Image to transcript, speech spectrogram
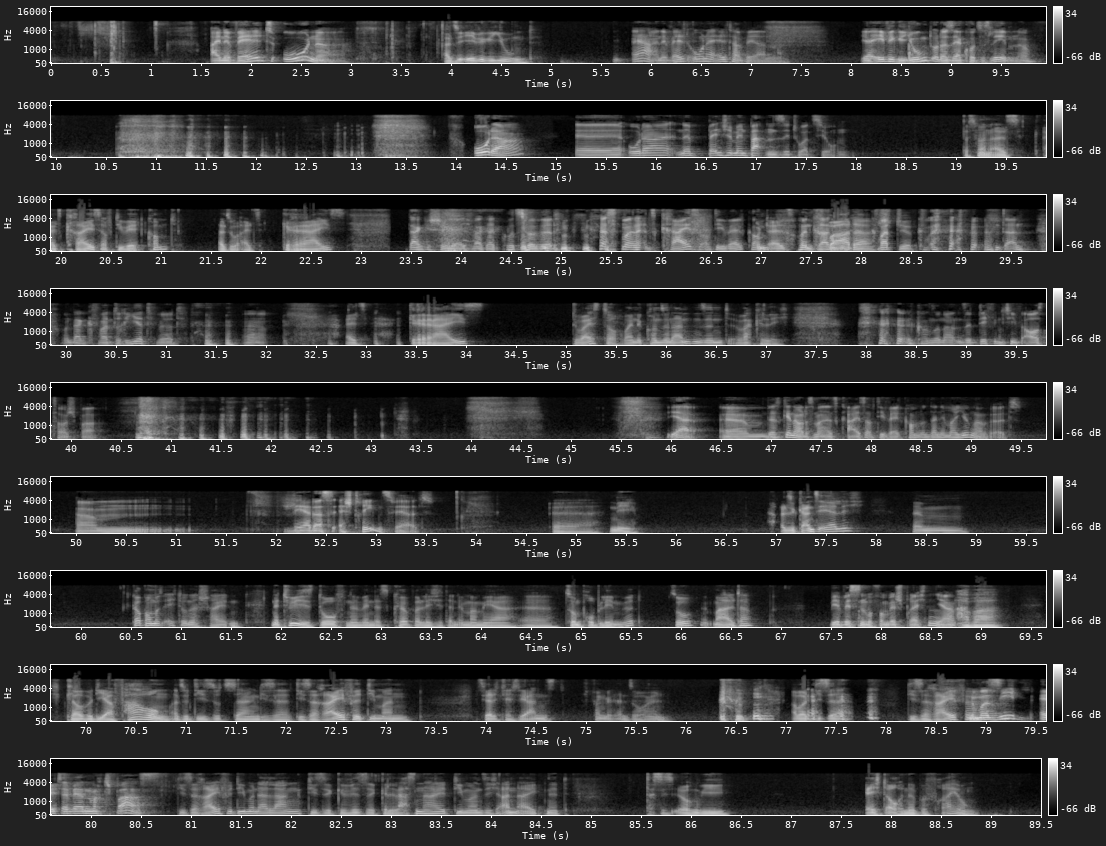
Eine Welt ohne. Also ewige Jugend. Ja, eine Welt ohne älter werden. Ja, ewige Jugend oder sehr kurzes Leben, ne? Oder, äh, oder eine Benjamin Button-Situation. Dass man als, als Kreis auf die Welt kommt. Also als Kreis. Dankeschön, ja, ich war gerade kurz verwirrt, dass man als Kreis auf die Welt kommt Und als dann Quader Quad- stirbt. Und, dann, und dann quadriert wird. Ja. Als Kreis. Du weißt doch, meine Konsonanten sind wackelig. Konsonanten sind definitiv austauschbar. Ja, ähm, das genau, dass man als Kreis auf die Welt kommt und dann immer jünger wird. Ähm, Wäre das erstrebenswert? Äh, nee. Also ganz ehrlich, ähm, ich glaube, man muss echt unterscheiden. Natürlich ist es doof, ne, wenn das Körperliche dann immer mehr äh, zum Problem wird. So im Alter. Wir wissen, wovon wir sprechen, ja. Aber ich glaube, die Erfahrung, also die sozusagen diese, diese Reife, die man, jetzt werde ich gleich sehr ernst, fange gleich an zu heulen. Aber diese, diese Reife, Nummer sieben, älter werden macht Spaß. diese Reife, die man erlangt, diese gewisse Gelassenheit, die man sich aneignet, das ist irgendwie echt auch eine Befreiung.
